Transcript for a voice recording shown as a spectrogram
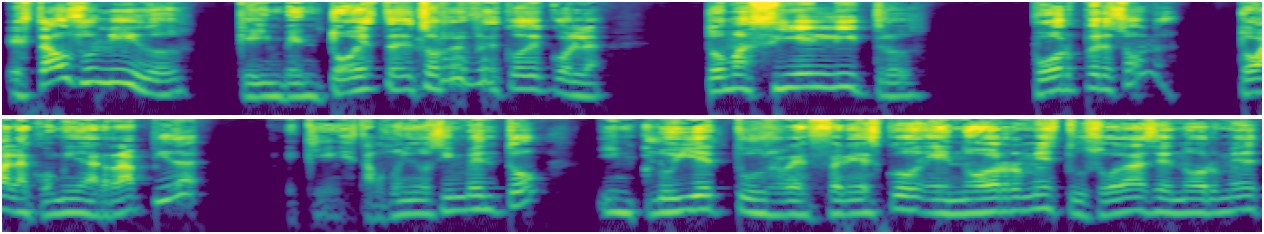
Estados Unidos, que inventó este, estos refrescos de cola, toma 100 litros por persona. Toda la comida rápida que Estados Unidos inventó incluye tus refrescos enormes, tus sodas enormes,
